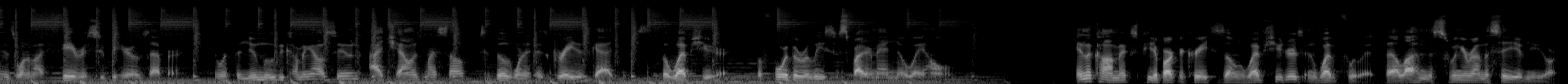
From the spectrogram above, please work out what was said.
is one of my favorite superheroes ever, and with the new movie coming out soon, I challenged myself to build one of his greatest gadgets, the web shooter, before the release of Spider-Man No Way Home. In the comics, Peter Parker creates his own web shooters and web fluid that allow him to swing around the city of New York.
